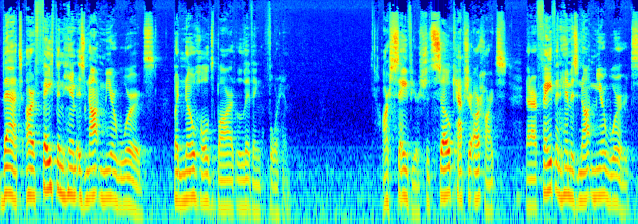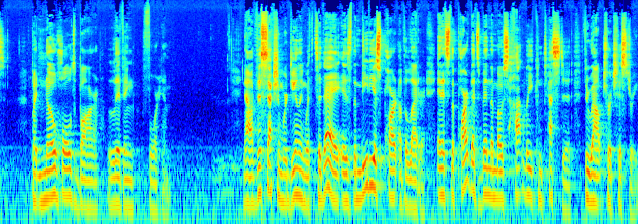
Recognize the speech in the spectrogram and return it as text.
that our faith in Him is not mere words, but no holds barred living for Him. Our Savior should so capture our hearts that our faith in Him is not mere words, but no holds barred living for Him. Now, this section we're dealing with today is the meatiest part of the letter, and it's the part that's been the most hotly contested throughout church history.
